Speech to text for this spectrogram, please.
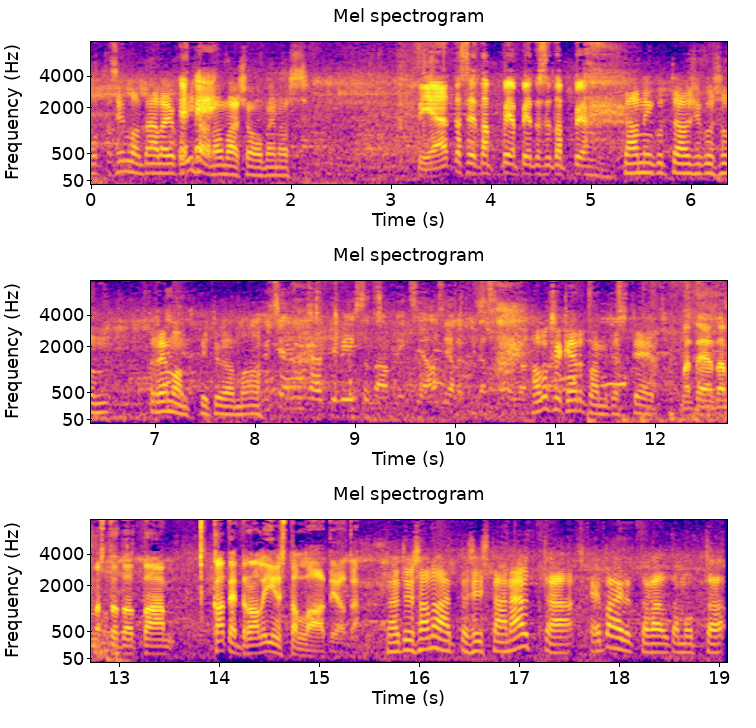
Mutta silloin täällä on joku ihan oma show menossa. Pientä setappia, pientä setappia. Tää on niinku tää olisi joku sun remonttityömaa. Nyt siellä käytti 500 blitsiä asialle pitäisi olla. Haluatko sä kertoa mitä sä teet? Mä teen tämmöstä tota, katedraali-installaatiota. Täytyy sanoa, että siis tää näyttää epäilyttävältä, mutta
